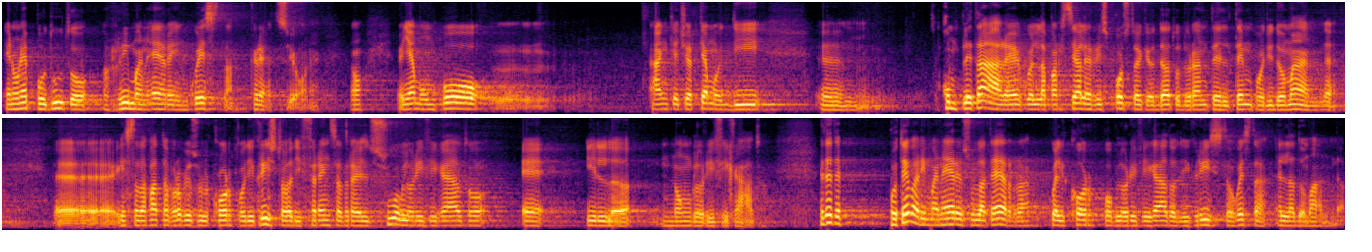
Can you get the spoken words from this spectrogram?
e non è potuto rimanere in questa creazione. No? Veniamo un po', eh, anche cerchiamo di eh, completare quella parziale risposta che ho dato durante il tempo di domande, eh, che è stata fatta proprio sul corpo di Cristo, la differenza tra il suo glorificato e il non glorificato. Vedete, poteva rimanere sulla terra quel corpo glorificato di Cristo? Questa è la domanda.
